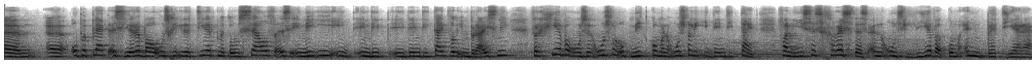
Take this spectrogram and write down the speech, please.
ehm um, uh op 'n plek is Here waar ons geïrriteerd met onsself is en nie u en die identiteit wil embrace nie. Vergewe ons en ons wil opnuut kom en ons wil die identiteit van Jesus Christus in ons lewe kom inbid, Here.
